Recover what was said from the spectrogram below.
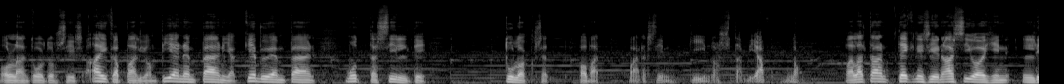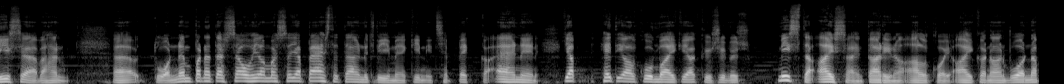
Ollaan tultu siis aika paljon pienempään ja kevyempään, mutta silti tulokset ovat varsin kiinnostavia. No, palataan teknisiin asioihin lisää vähän äh, tuonnempana tässä ohjelmassa ja päästetään nyt viimeinkin itse Pekka ääneen. Ja heti alkuun vaikea kysymys. Mistä Aissain tarina alkoi aikanaan vuonna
